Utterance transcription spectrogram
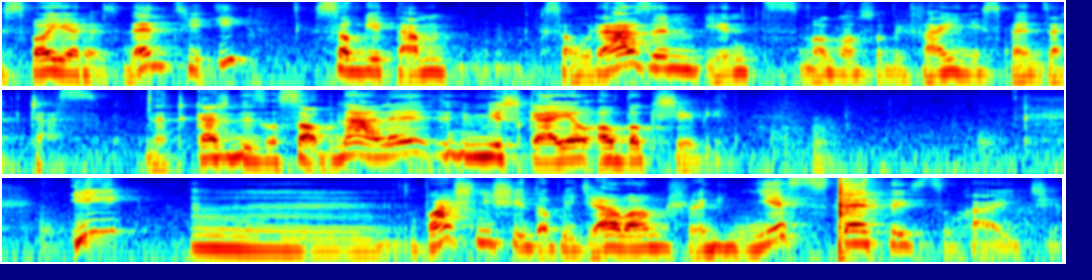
swoje rezydencje i sobie tam są razem, więc mogą sobie fajnie spędzać czas. Znaczy każdy z osobna, ale mieszkają obok siebie. I mm, właśnie się dowiedziałam, że niestety, słuchajcie,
